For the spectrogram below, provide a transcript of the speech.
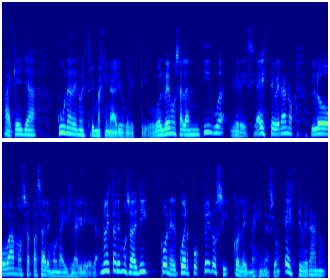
aquella cuna de nuestro imaginario colectivo. Volvemos a la antigua Grecia. Este verano lo vamos a pasar en una isla griega. No estaremos allí con el cuerpo, pero sí con la imaginación. Este verano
